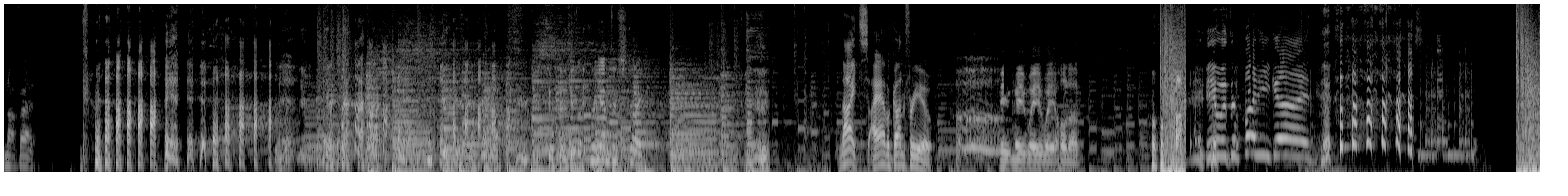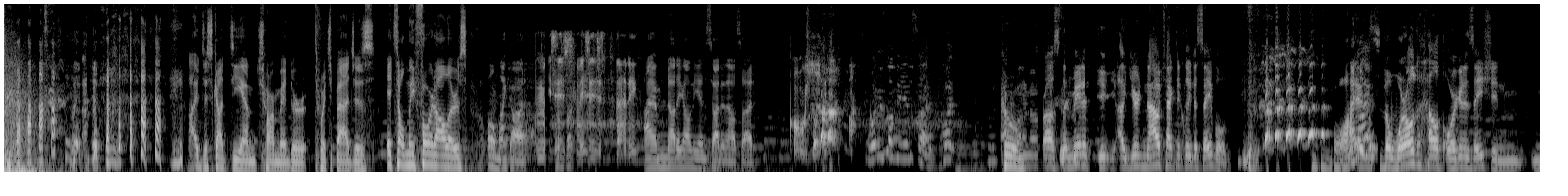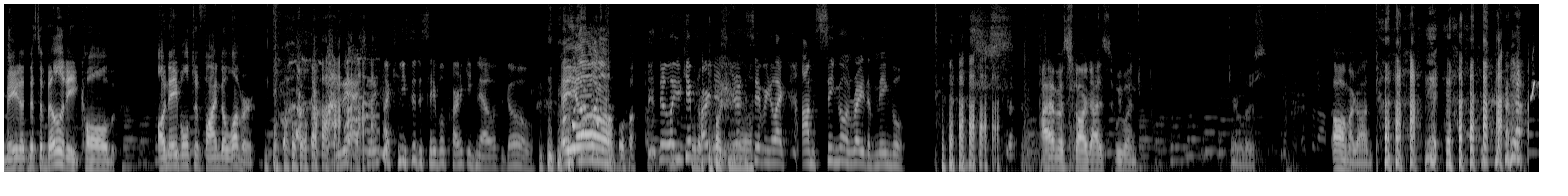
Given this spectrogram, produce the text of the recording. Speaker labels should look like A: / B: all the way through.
A: I'm not fat. It's a preemptive strike.
B: Knights, I have a gun for you.
C: Wait, wait, wait, wait. Hold up.
D: Oh, it was a funny gun.
B: I just got DM Charmander Twitch badges. It's only four dollars. Oh my god.
E: Mason's, Mason's just nodding.
B: I am nutting on the inside and outside.
E: Oh yeah.
A: What is on the inside? What?
B: Cool.
A: wanna.
C: Ross, they made it. You, uh, you're now technically disabled.
B: What?
C: And the World Health Organization made a disability called unable to find a lover.
D: Did they actually? I can use the disabled parking now. Let's go.
C: hey yo!
D: They're like, you can't
B: What
D: park if
B: parking
D: you're not
B: lot.
D: disabled. And you're like, I'm single and ready to mingle.
C: I have a scar, guys. We win.
B: You're gonna lose.
C: Oh my god.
